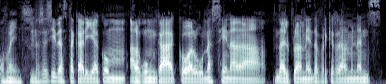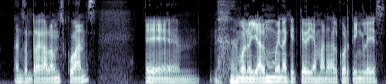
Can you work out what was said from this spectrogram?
o menys. No sé si destacaria com algun gag o alguna escena de, del planeta, perquè realment ens, ens en regala uns quants, eh, bueno, hi ha el moment aquest que dèiem ara del Corte Inglés,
